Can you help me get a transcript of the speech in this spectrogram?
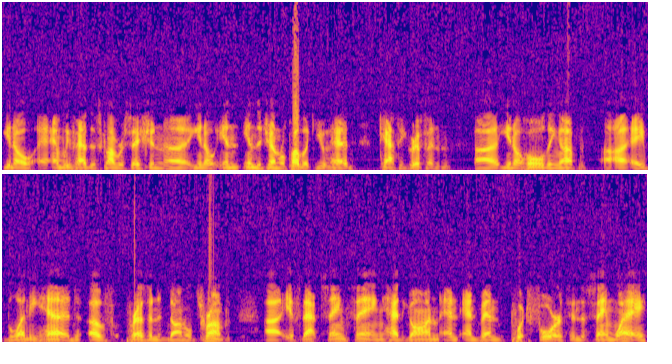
you know, and we've had this conversation, uh, you know, in in the general public. You had Kathy Griffin, uh, you know, holding up uh, a bloody head of President Donald Trump. Uh, if that same thing had gone and, and been put forth in the same way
